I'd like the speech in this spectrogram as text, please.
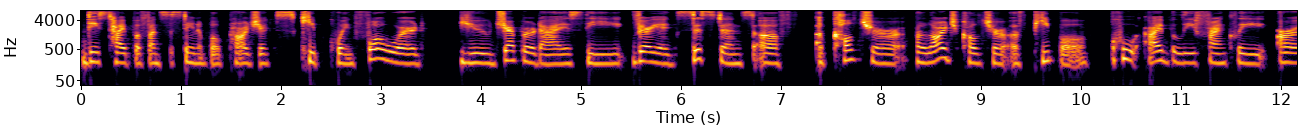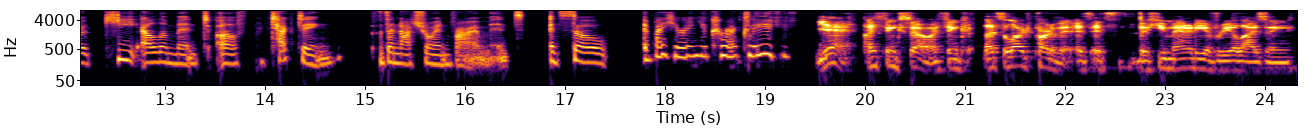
these type of unsustainable projects keep going forward, you jeopardize the very existence of a culture, a large culture of people who I believe, frankly, are a key element of protecting the natural environment. And so, am I hearing you correctly? Yeah, I think so. I think that's a large part of it. It's, it's the humanity of realizing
